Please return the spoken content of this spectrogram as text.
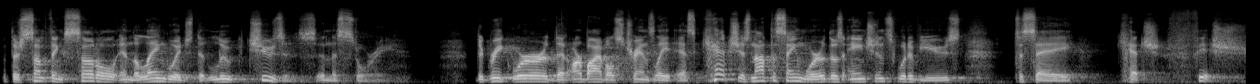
But there's something subtle in the language that Luke chooses in this story. The Greek word that our Bibles translate as catch is not the same word those ancients would have used to say catch fish.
